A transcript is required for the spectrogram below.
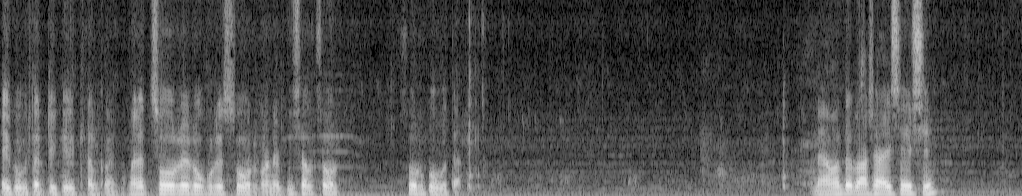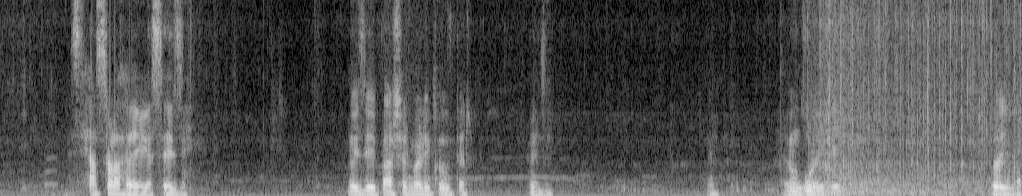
এই কবুতরটিকে খেয়াল করেন? মানে চোরের উপরে চোর মানে বিশাল চোর চোর কবুতর। মানে আমাদের বাসায় এসে এসে ছ্যাঁচড়া হয়ে গেছে এই যে। ওই যে পাশের বাড়ি কবুতর ওই যে। এবং গুড়াই দেয় ওই যে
